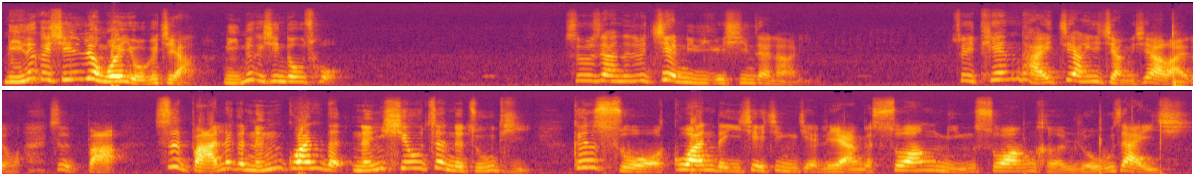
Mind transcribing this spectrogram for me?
你那个心认为有个假，你那个心都错，是不是这样的？就建立一个心在那里。所以天台这样一讲下来的话，是把是把那个能观的、能修正的主体，跟所观的一切境界两个双明双合揉在一起。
